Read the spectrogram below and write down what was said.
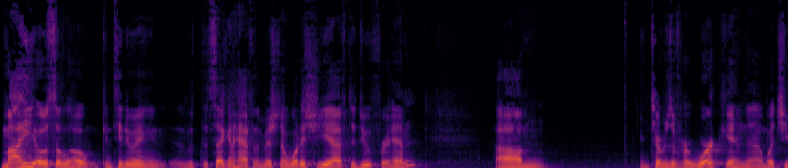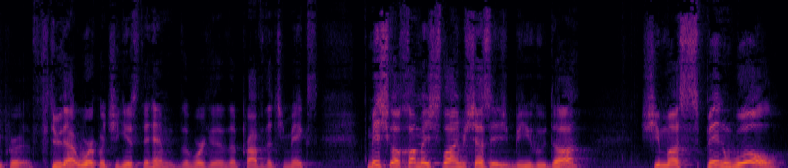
Mahi Osalo, continuing with the second half of the Mishnah, what does she have to do for him? Um, in terms of her work and uh, what she through that work, what she gives to him, the work, of the profit that she makes. Mishkal chamesh slime shesish bihuda. She must spin wool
